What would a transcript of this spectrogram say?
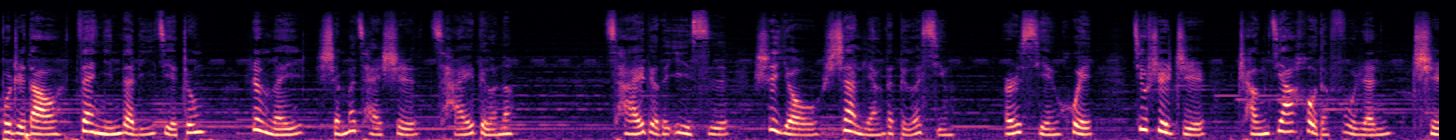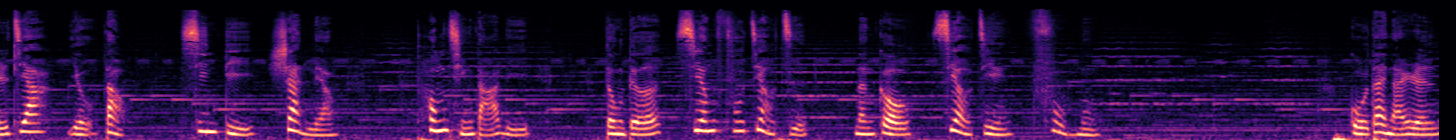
不知道在您的理解中，认为什么才是才德呢？才德的意思是有善良的德行，而贤惠就是指成家后的妇人持家有道，心地善良，通情达理，懂得相夫教子，能够孝敬父母。古代男人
